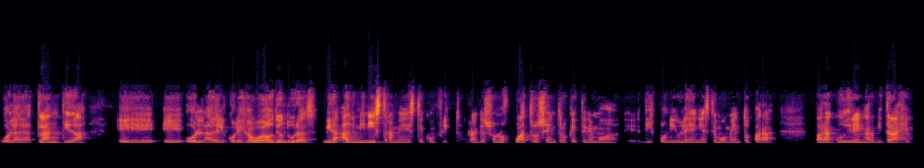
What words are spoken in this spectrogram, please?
o la de Atlántida, eh, eh, o la del Colegio de Abogados de Honduras, mira, administrame este conflicto, que son los cuatro centros que tenemos eh, disponibles en este momento para, para acudir en arbitraje.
